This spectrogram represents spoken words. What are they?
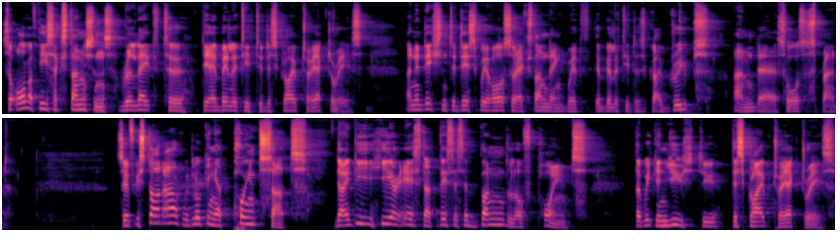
So all of these extensions relate to the ability to describe trajectories. In addition to this, we're also extending with the ability to describe groups and uh, source spread. So if we start out with looking at point sets, the idea here is that this is a bundle of points that we can use to describe trajectories.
